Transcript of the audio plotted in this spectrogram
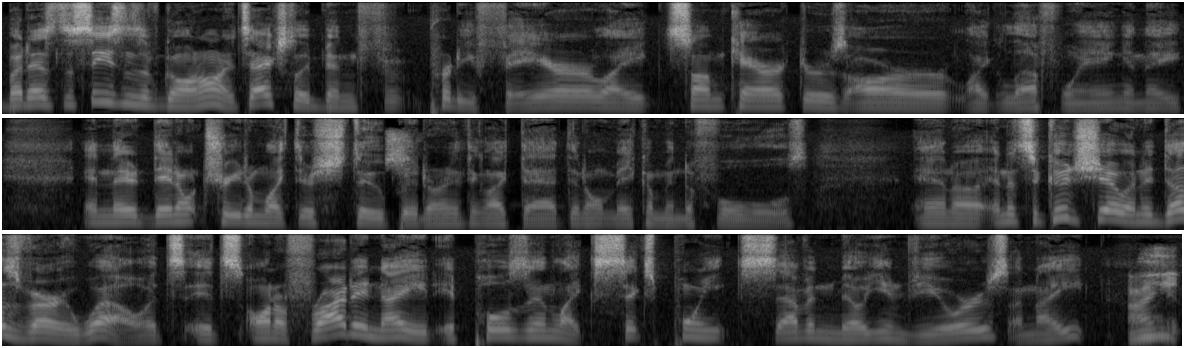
but as the seasons have gone on, it's actually been f- pretty fair. Like some characters are like left wing, and they and they they don't treat them like they're stupid or anything like that. They don't make them into fools, and uh, and it's a good show, and it does very well. It's it's on a Friday night. It pulls in like six point seven million viewers a night. I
